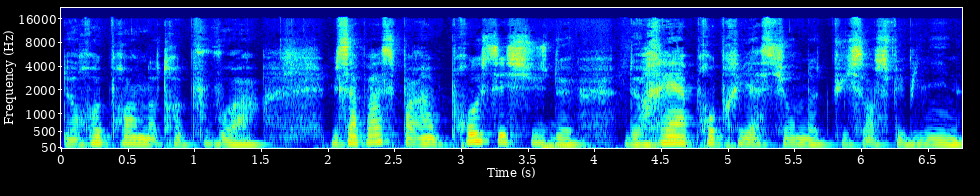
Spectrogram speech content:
de reprendre notre pouvoir. Mais ça passe par un processus de, de réappropriation de notre puissance féminine,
